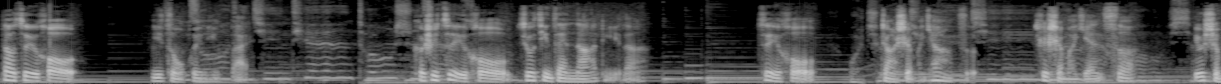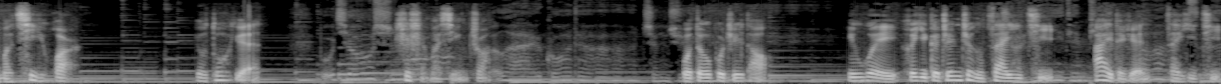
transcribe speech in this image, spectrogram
到最后，你总会明白。可是最后究竟在哪里呢？最后长什么样子？是什么颜色？有什么气味？有多远？是什么形状？我都不知道，因为和一个真正在一起、爱的人在一起，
